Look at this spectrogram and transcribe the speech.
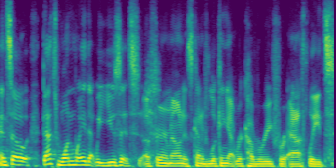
And so that's one way that we use it a fair amount is kind of looking at recovery for athletes.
